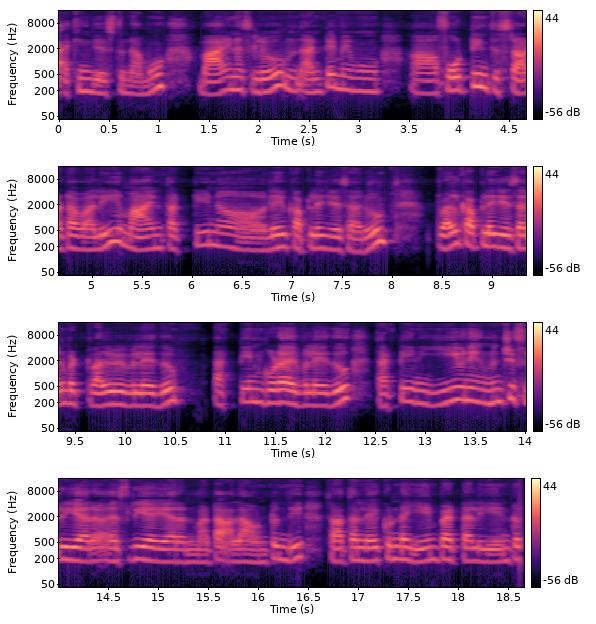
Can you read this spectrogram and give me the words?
ప్యాకింగ్ చేస్తున్నాము. మా ఆయన అసలు అంటే మేము ఫోర్టీన్త్ స్టార్ట్ అవ్వాలి. మా ఆయన థర్టీన్ లీవ్కి అప్లై చేశారు. ట్వెల్వ్కి అప్లై చేశారు బట్ ట్వెల్వ్ ఇవ్వలేదు. థర్టీన్ కూడా ఇవ్వలేదు. థర్టీన్ ఈవినింగ్ నుంచి ఫ్రీ అయ్యారు ఫ్రీ అయ్యారనమాట అలా ఉంటుంది. సో అతను లేకుండా ఏం పెట్టాలి ఏంటో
